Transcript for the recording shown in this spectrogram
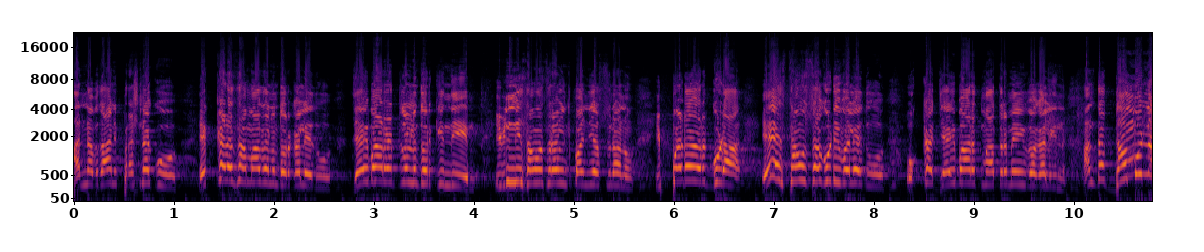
అన్న దాని ప్రశ్నకు ఎక్కడ సమాధానం దొరకలేదు. జై భారత్లోనే దొరికింది. ఇన్ని సంవత్సరాల నుంచి పనిచేస్తున్నాను. ఇప్పటి వరకు కూడా ఏ సంస్థ కూడా ఇవ్వలేదు. జై భారత్ మాత్రమే ఇవ్వగలిగింది. అంత దమ్మున్న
